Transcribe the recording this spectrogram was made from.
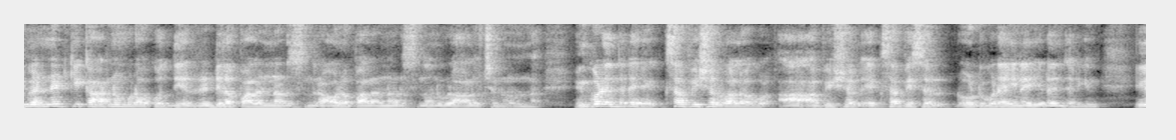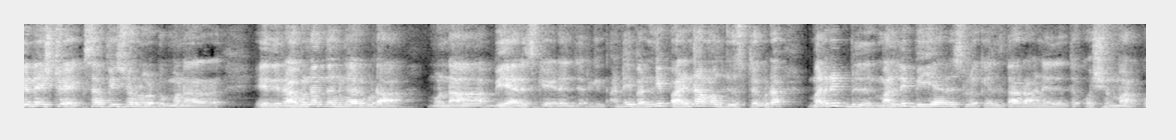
ఇవన్నిటికీ కారణం కూడా కొద్ది రెడ్డిల పాలన నడుస్తుంది రావుల పాలన నడుస్తుంది అని కూడా ఆలోచనలు ఉన్నాయి. ఇంకోటి ఏంటంటే ఎక్స్ అఫీషియల్ వాళ్ళ ఆ అఫీషియల్ ఎక్స్ అఫీషియల్ ఓటు కూడా ఈయన వేయడం జరిగింది. ఇక నెక్స్ట్ ఎక్స్ అఫీషియల్ ఓటు మన ఏది రఘునందన్ గారు కూడా మొన్న బీఆర్ఎస్కి వేయడం జరిగింది. అంటే ఇవన్నీ పరిణామాలు చూస్తే కూడా మరి మళ్ళీ బీఆర్ఎస్లోకి వెళ్తారా అనేది అయితే క్వశ్చన్ మార్క్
